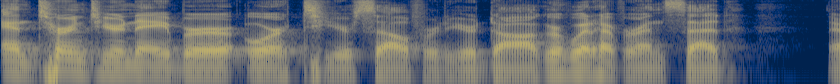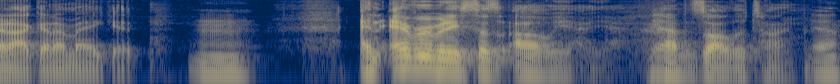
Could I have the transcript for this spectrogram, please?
and turned to your neighbor or to yourself or to your dog or whatever and said they're not going to make it? And everybody says, "Oh yeah, yeah, happens all the time." Yeah.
